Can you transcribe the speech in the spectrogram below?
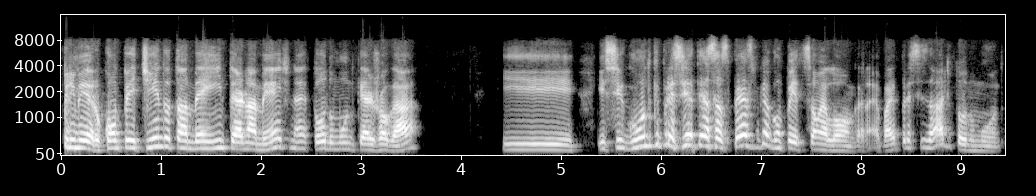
primeiro, competindo também internamente, né? Todo mundo quer jogar, e, e segundo, que precisa ter essas peças, porque a competição é longa, né? Vai precisar de todo mundo.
